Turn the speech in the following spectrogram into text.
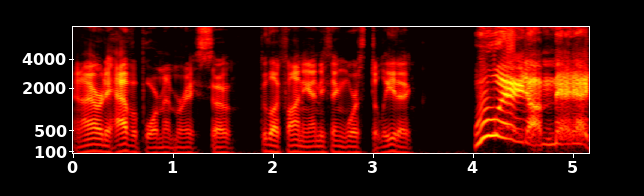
and I already have a poor memory, so Good luck finding anything worth deleting. Wait a minute!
